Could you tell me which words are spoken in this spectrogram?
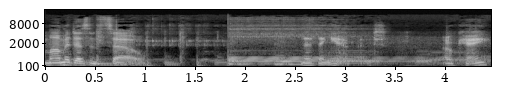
Mama doesn't sew. Nothing happened. Okay.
